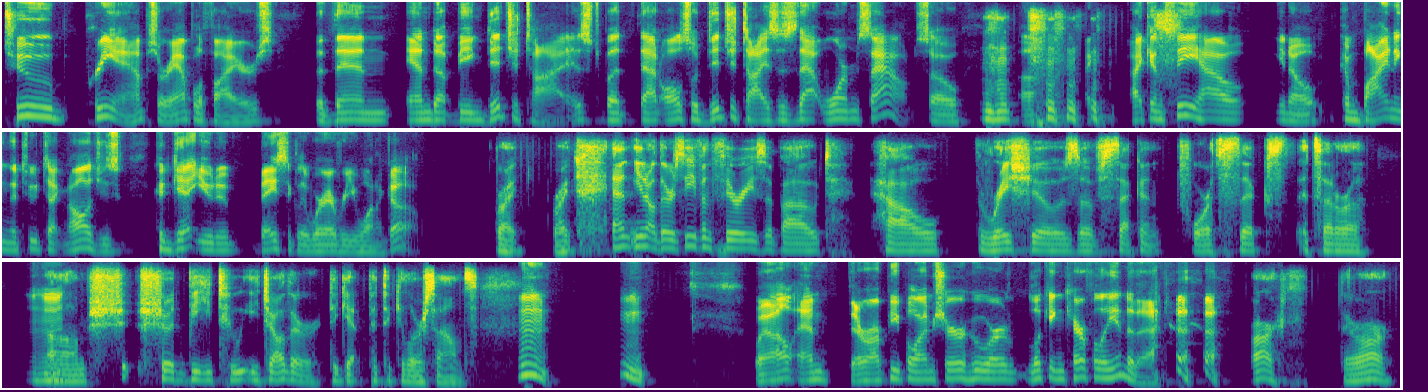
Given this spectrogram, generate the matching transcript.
tube preamps or amplifiers that then end up being digitized, but that also digitizes that warm sound. So mm -hmm. uh, I, I, can see how, you know, combining the two technologies could get you to basically wherever you want to go. Right, right. And, you know, there's even theories about how the ratios of second, fourth, sixth, et cetera, Mhm. um, sh- should be to each other to get particular sounds. Well, and there are people I'm sure who are looking carefully into that. There are. There are.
